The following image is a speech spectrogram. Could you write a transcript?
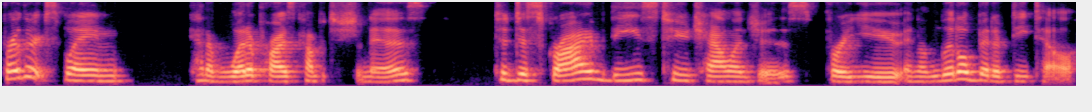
further explain kind of what a prize competition is to describe these two challenges for you in a little bit of detail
